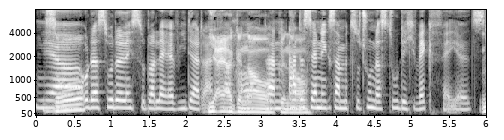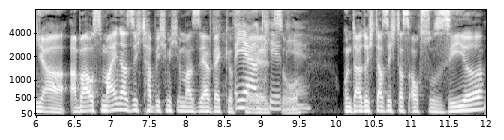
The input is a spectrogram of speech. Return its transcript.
Ja, So. oder es wurde nicht so dolle erwidert einfach. Ja, ja, genau, Auch. Dann genau. hat es ja nichts damit zu tun, dass du dich wegfailst. Ja, aber aus meiner Sicht habe ich mich immer sehr weggefailt. Ja, okay, so. okay. Mhm. Und dadurch, dass ich das auch so sehe,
